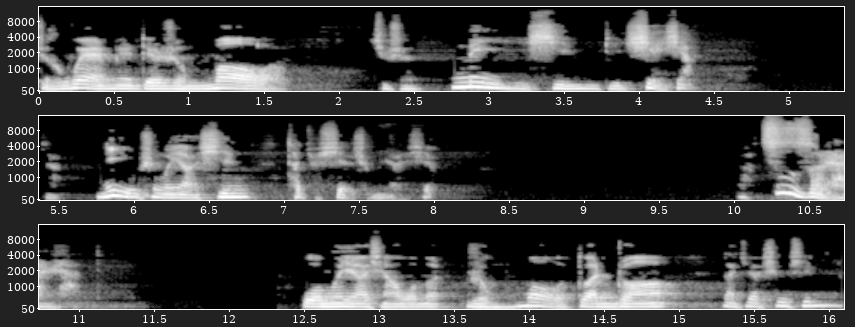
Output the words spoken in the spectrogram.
这个外面的容貌啊。就是内心的现象啊！你有什么样心，他就现什么样相啊，自自然然的。我们要想我们容貌端庄，那就要修心了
